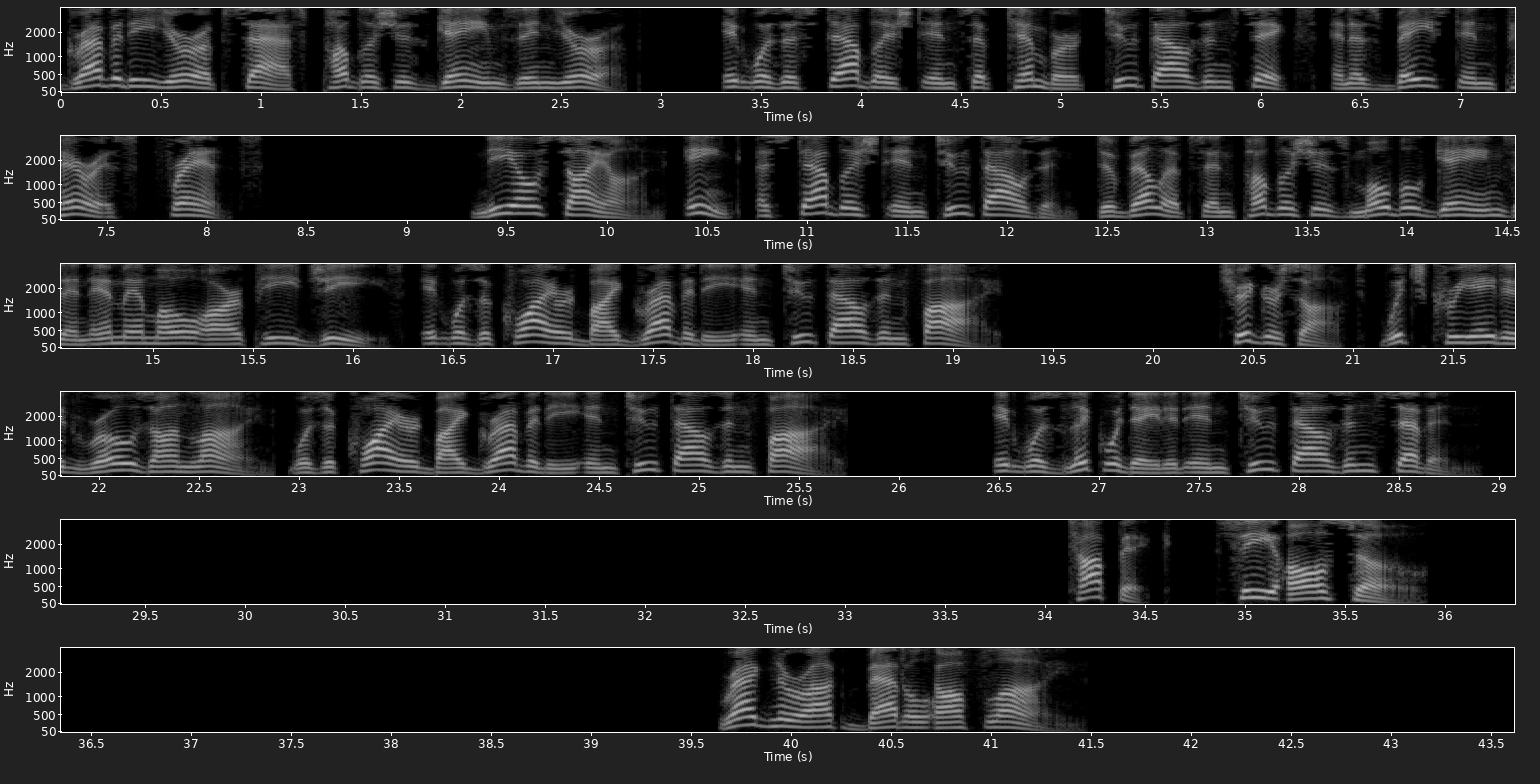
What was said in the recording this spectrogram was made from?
Gravity Europe SAS publishes games in Europe. It was established in September, 2006, and is based in Paris, France. NeoCyon, Inc., established in 2000, develops and publishes mobile games and MMORPGs. It was acquired by Gravity in 2005. Triggersoft, which created Rose Online, was acquired by Gravity in 2005. It was liquidated in 2007. Topic. See also Ragnarok Battle Offline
